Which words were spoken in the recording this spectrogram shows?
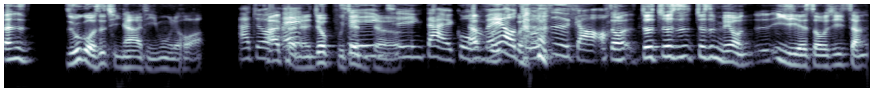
但是如果是其他的题目的话。他就他可能就不见得轻轻带过，没有逐 字稿，就就是就是没有议题的熟悉掌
